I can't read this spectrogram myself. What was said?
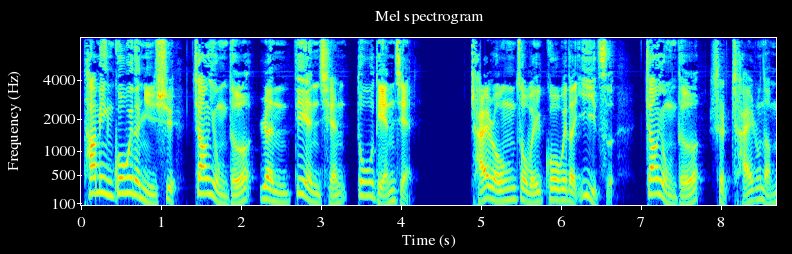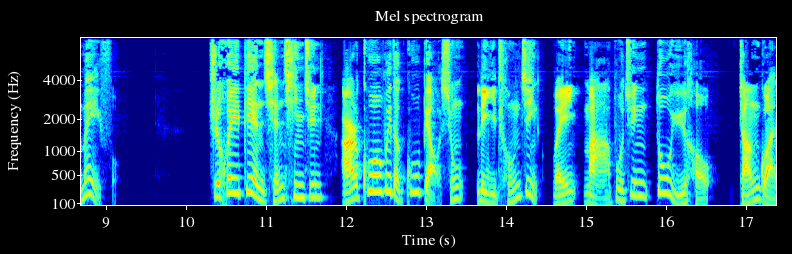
他命郭威的女婿张永德任殿前都点检。柴荣作为郭威的义子，张永德是柴荣的妹夫。指挥殿前亲军，而郭威的姑表兄李崇进为马步军都虞侯，掌管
